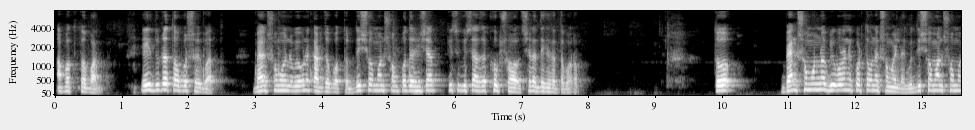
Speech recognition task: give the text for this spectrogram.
আপাতত বাদ। এই দুটা তো অবশ্যই বাদ। ব্যাংক সমন্বয় বিবরণী, কার্যপত্র। দৃশ্যমান সম্পদের হিসাব, কিছু কিছু আছে খুব সহজ, সেটা দেখে যেতে পারো। তো ব্যাংক সমন্বয় বিবরণী করতে অনেক সময় লাগবে, দৃশ্যমান সময়,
